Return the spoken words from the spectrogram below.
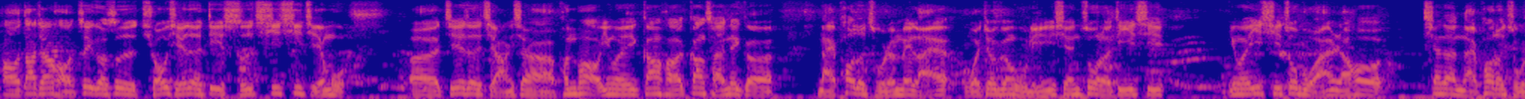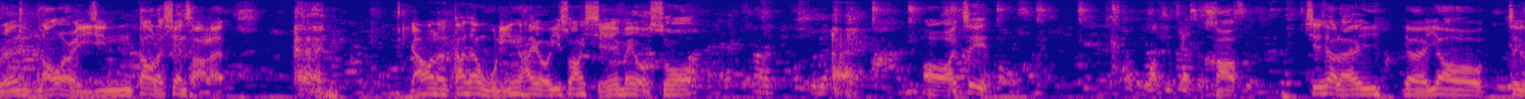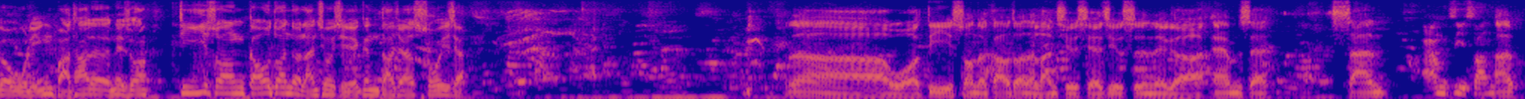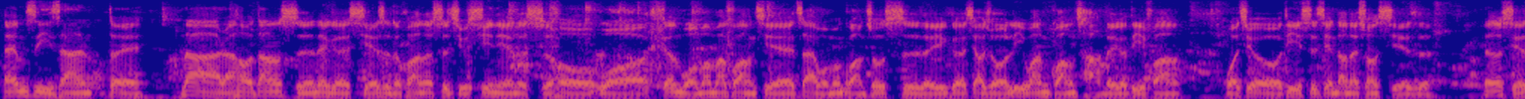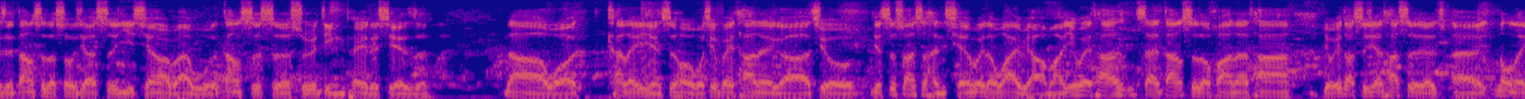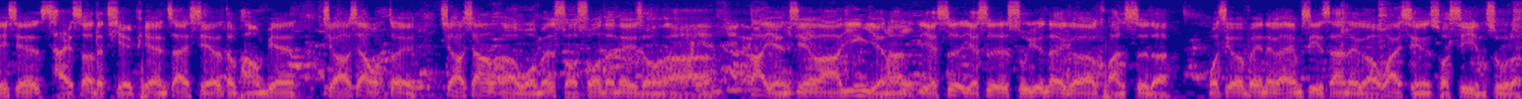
好，大家好，这个是球鞋的第十七期节目，呃，接着讲一下喷炮，因为刚好刚才那个奶泡的主人没来，我就跟武林先做了第一期，因为一期做不完，然后现在奶泡的主人劳尔已经到了现场了，然后呢，刚才武林还有一双鞋没有说，哦，这。好，接下来呃要这个武林把他的那双第一双高端的篮球鞋跟大家说一下。那我第一双的高端的篮球鞋就是那个 M 三三。MZ 三，M MZ 三，对。那然后当时那个鞋子的话呢，是九七年的时候，我跟我妈妈逛街，在我们广州市的一个叫做荔湾广场的一个地方，我就第一次见到那双鞋子。那双鞋子当时的售价是一千二百五，当时是属于顶配的鞋子。那我。看了一眼之后，我就被他那个就也是算是很前卫的外表嘛，因为他在当时的话呢，他有一段时间他是呃弄了一些彩色的铁片在鞋的旁边，就好像对，就好像呃我们所说的那种呃大眼睛啊鹰眼啊，也是也是属于那个款式的，我就被那个 M C 三那个外形所吸引住了。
